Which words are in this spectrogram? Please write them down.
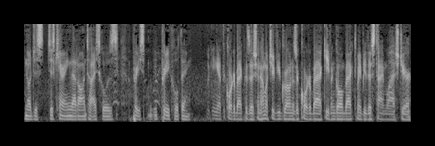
you know, just, just carrying that on to high school is a pretty, pretty cool thing. Looking at the quarterback position, how much have you grown as a quarterback, even going back to maybe this time last year?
